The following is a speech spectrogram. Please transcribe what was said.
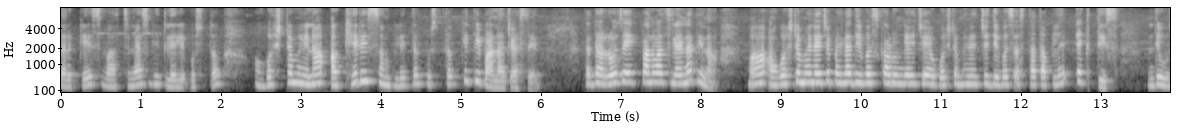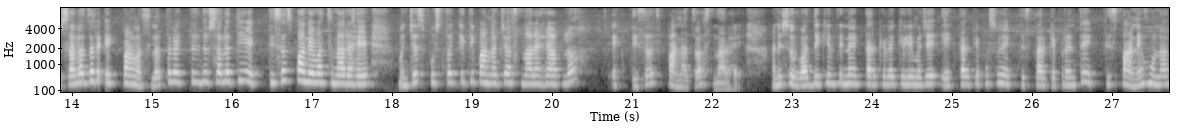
तारखेस वाचण्यास घेतलेले पुस्तक. ऑगस्ट महिना अखेरीस संपले तर पुस्तक किती पानाचे असेल? तर दररोज एक पान वाचले ना तिनं? मग ऑगस्ट महिन्याचे पहिला दिवस काढून घ्यायचे. ऑगस्ट महिन्याचे दिवस असतात आपले एकतीस. दिवसाला जर एक पान वाचलं तर एकतीस दिवसाला ती एकतीसच पाने वाचणार आहे. म्हणजेच पुस्तक किती पानाचे असणार आहे आपलं? एकतीसच पानाचं असणार आहे. आणि सुरुवात देखील तिनं एक तारखेला केली म्हणजे एक तारखेपासून एकतीस तारखेपर्यंत एकतीस पाने होणार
